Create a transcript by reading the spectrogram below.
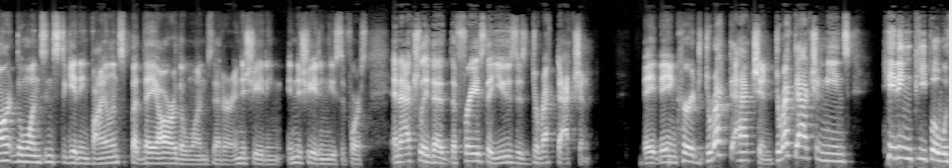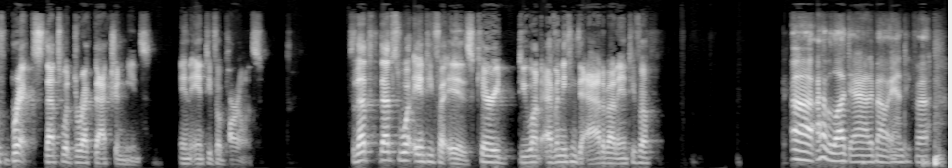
aren't the ones instigating violence, but they are the ones that are initiating initiating the use of force. And actually, the the phrase they use is direct action. They, they encourage direct action. Direct action means hitting people with bricks. That's what direct action means in Antifa parlance. So that's that's what Antifa is. Keri, do you want have anything to add about Antifa? Uh, I have a lot to add about Antifa.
